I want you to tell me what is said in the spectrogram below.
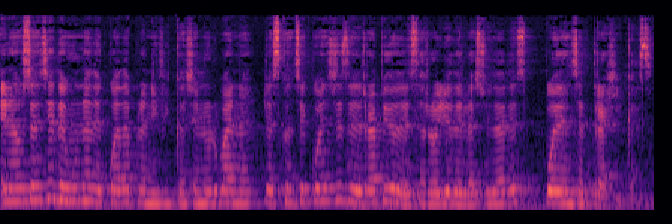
En ausencia de una adecuada planificación urbana, las consecuencias del rápido desarrollo de las ciudades pueden ser trágicas.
